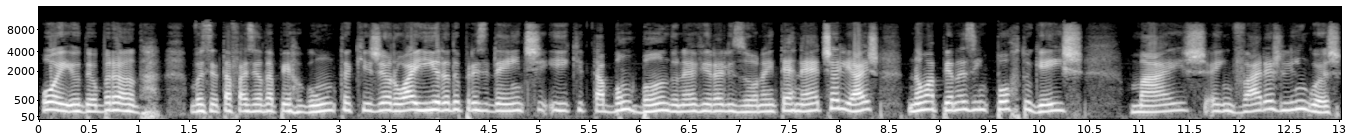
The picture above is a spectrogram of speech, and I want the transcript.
Oi, Hildebrando, você está fazendo a pergunta que gerou a ira do presidente e que está bombando, né? Viralizou na internet, aliás, não apenas em português, mas em várias línguas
